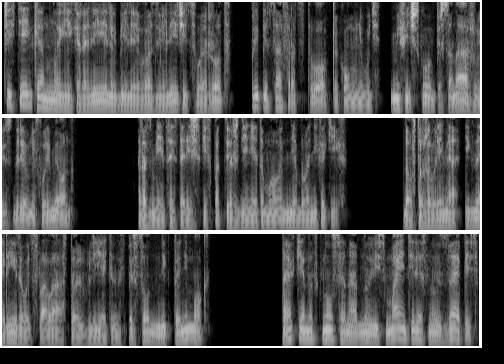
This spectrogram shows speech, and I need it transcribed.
Частенько многие короли любили возвеличить свой род, приписав родство к какому-нибудь мифическому персонажу из древних времен. Разумеется, исторических подтверждений этому не было никаких. Но в то же время игнорировать слова столь влиятельных персон никто не мог. Так я наткнулся на одну весьма интересную запись,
